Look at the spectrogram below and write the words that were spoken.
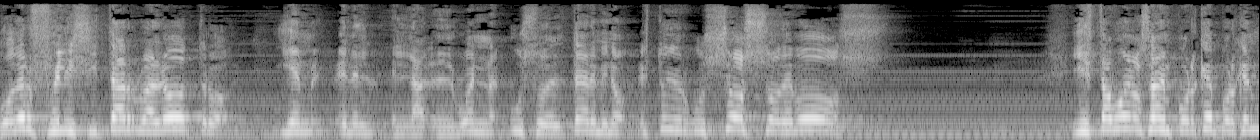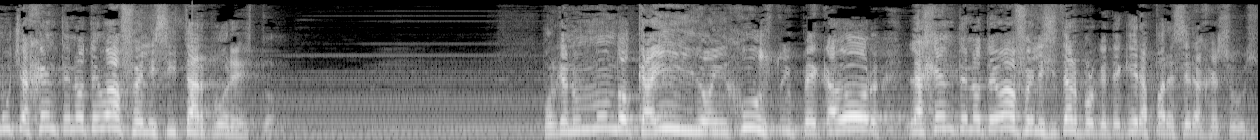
poder felicitarlo al otro y en, el, buen uso del término, estoy orgulloso de vos. Y está bueno, ¿saben por qué? Porque mucha gente no te va a felicitar por esto. Porque en un mundo caído, injusto y pecador, la gente no te va a felicitar porque te quieras parecer a Jesús.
